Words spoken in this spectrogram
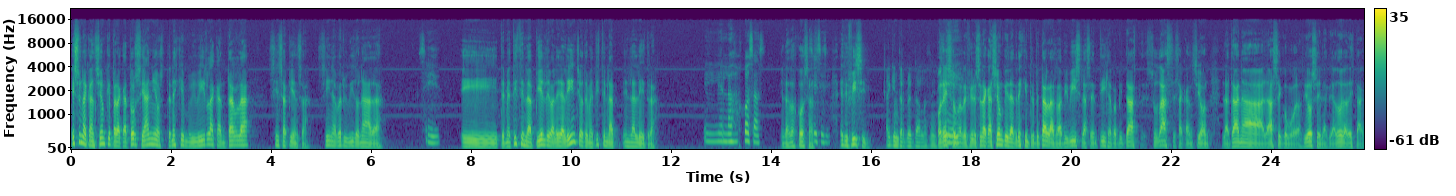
Es una canción que para 14 años tenés que vivirla, cantarla sin sapienza, sin haber vivido nada. Sí. ¿Y te metiste en la piel de Valeria Lynch o te metiste en la, en la letra? Y en las dos cosas. En las dos cosas. Sí, sí, sí. Es difícil. Hay que interpretarla, sí. Por eso Sí. me refiero, es una canción que la tenés que interpretar, la, la vivís, la sentís, la palpitás, sudás esa canción. La Tana la hace como los dioses, la creadora de esta,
